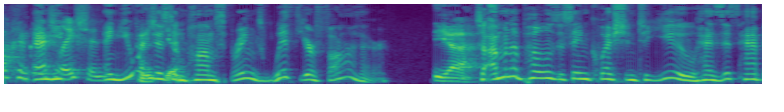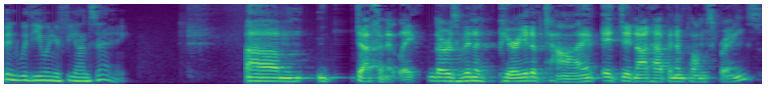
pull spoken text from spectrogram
And you- Congratulations. And you, were Thank just you. in Palm Springs with your father. Yeah. So I'm going to pose the same question to you. Has this happened with you and your fiance? Um, definitely. There's been a period of time. It did not happen in Palm Springs,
